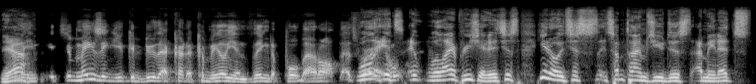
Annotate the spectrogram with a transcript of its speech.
Yeah. I mean, it's amazing you could do that kind of chameleon thing to pull that off. That's Well, it's cool. it, well, I appreciate it. It's just you know, it's just sometimes you just. I mean, it's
